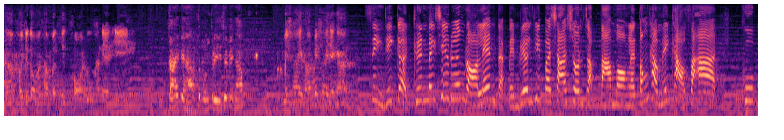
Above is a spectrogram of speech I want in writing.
ครับเขาจะต้องมาทำบันทึกขอดูคะแนนเอง จะให้ไปหารัฐมนตรีใช่ไหมครับ ไม่ใช่ครับไม่ใช่อย่างนั้น สิ่งที่เกิดขึ้นไม่ใช่เรื่องล้อเล่น แต่เป็นเรื่องที่ประชาชนจับตามองและต้องทำให้ข่าวสะอาดครูเบ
